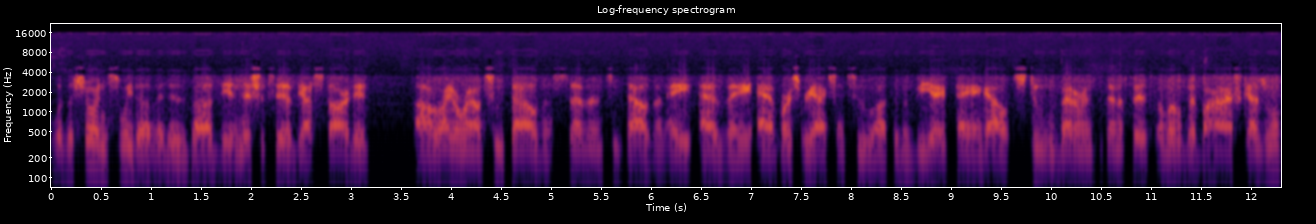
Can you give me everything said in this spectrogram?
The short and sweet of it is the initiative got started uh, right around 2007, 2008, as a adverse reaction to uh, to the VA paying out student veterans benefits a little bit behind schedule,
